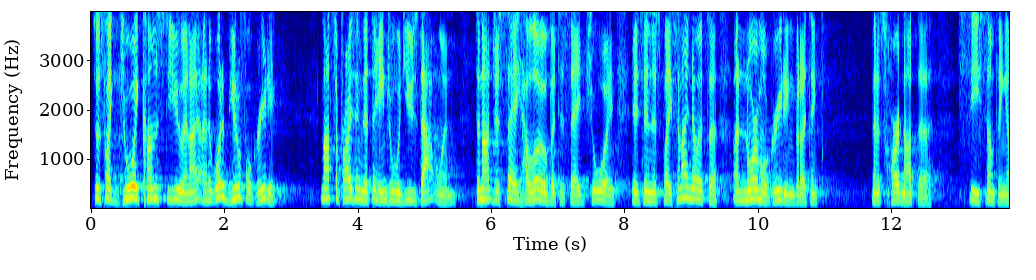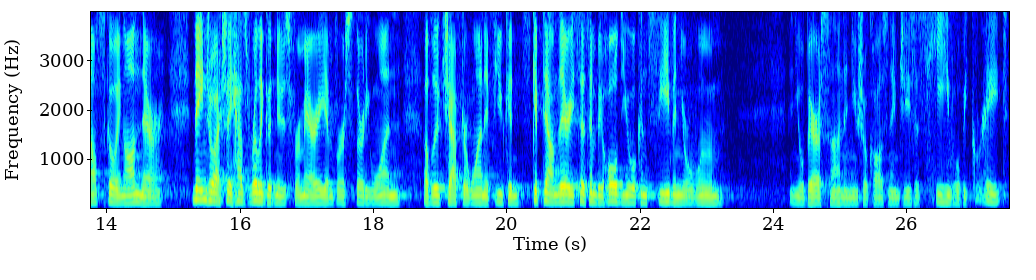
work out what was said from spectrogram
So it's like joy comes to you. And I, I thought, what a beautiful greeting. Not surprising that the angel would use that one to not just say hello, but to say joy is in this place. And I know it's a, a normal greeting, but I think, man, it's hard not to see something else going on there. The angel actually has really good news for Mary in verse 31 of Luke chapter 1. If you can skip down there, he says, And behold, you will conceive in your womb, and you will bear a son, and you shall call his name Jesus. He will be great.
